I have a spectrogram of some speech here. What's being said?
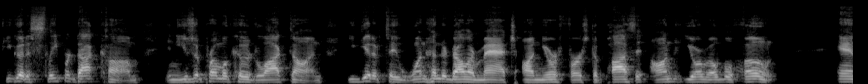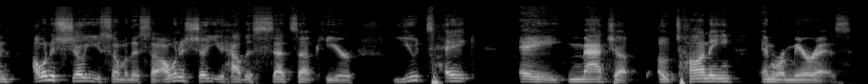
if you go to sleeper.com and use a promo code locked on, you get up to $100 match on your first deposit on your mobile phone. And I want to show you some of this stuff. I want to show you how this sets up here. You take a matchup, Ohtani and Ramirez,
